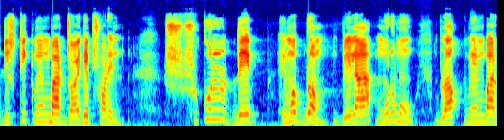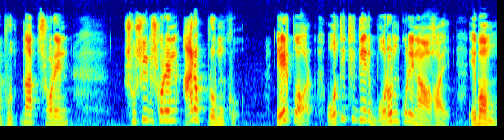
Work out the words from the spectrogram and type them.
district member Joydev Soren Shukul Deb Hembrom, Bela Murmu, block member Bhutnath Soren, Sushil Soren আরও প্রমুখ। এরপর অতিথিদের বরণ করে নেওয়া হয় এবং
